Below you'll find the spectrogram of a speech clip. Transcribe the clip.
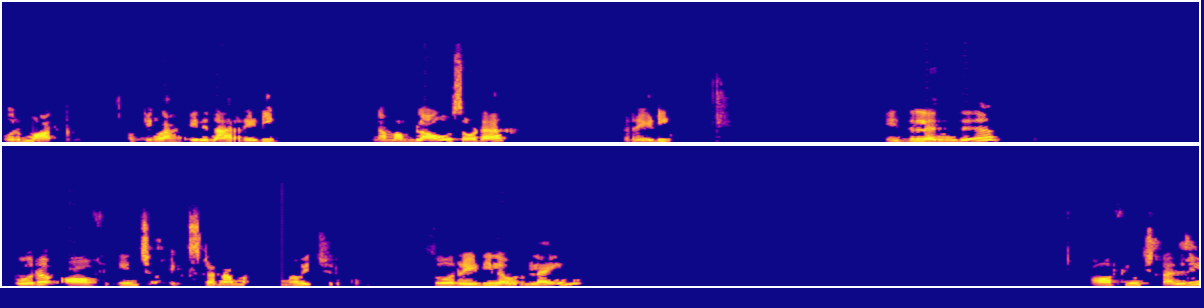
ஒரு மார்க் ஓகேங்களா? இதுதான் ரெடி நம்ம ப்ளவுஸோட ரெடி இதுலேருந்து ஒரு ஆஃப் இன்ச் எக்ஸ்ட்ரா நம்ம வச்சுருக்கோம். ஸோ ரெடியில் ஒரு லைன் ஆஃப் இன்ச் தள்ளி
